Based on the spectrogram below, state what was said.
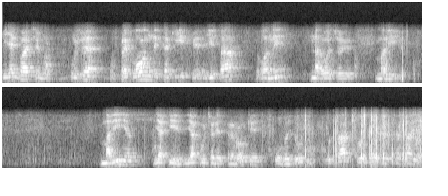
І як бачимо, уже в преклонних таких літах вони народжують Марію. Марія, які, яку через три роки уведуть у царство Боже сказає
